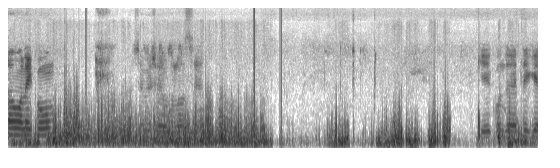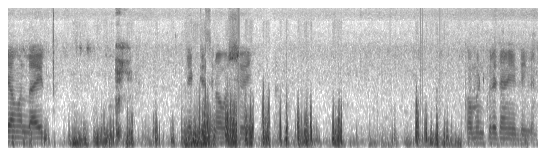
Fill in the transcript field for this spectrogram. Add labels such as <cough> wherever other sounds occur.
আসসালামু আলাইকুম। আশা করি সবাই ভালো আছে কে কোন জায়গা থেকে আমার লাইভ দেখতেছেন অবশ্যই কমেন্ট করে জানিয়ে দিবেন।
